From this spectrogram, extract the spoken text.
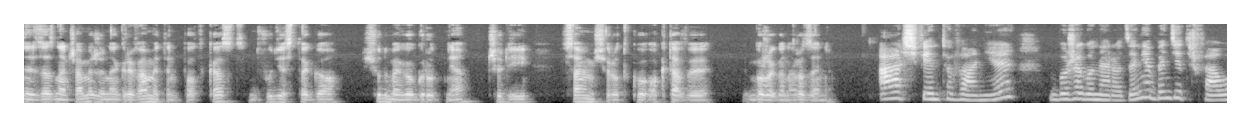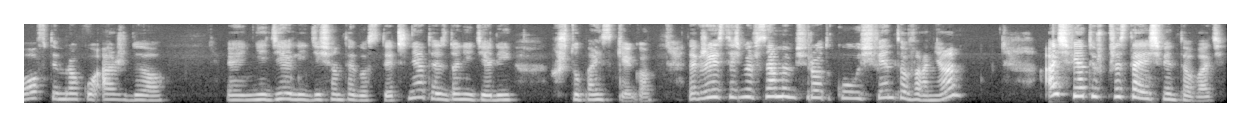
Zaznaczamy, że nagrywamy ten podcast 27 grudnia, czyli w samym środku oktawy Bożego Narodzenia. A świętowanie Bożego Narodzenia będzie trwało w tym roku aż do y, niedzieli 10 stycznia, to jest do niedzieli Chrztu Pańskiego. Także jesteśmy w samym środku świętowania, a świat już przestaje świętować.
